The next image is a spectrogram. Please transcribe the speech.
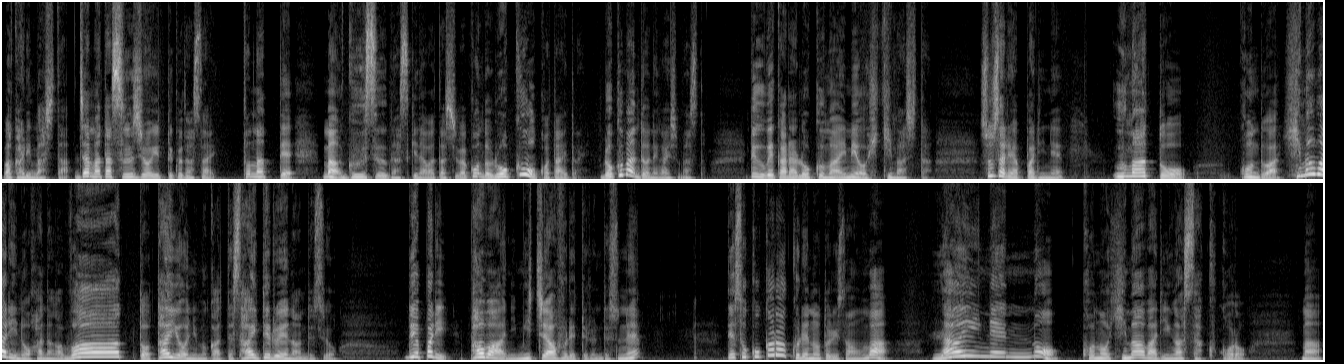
分かりました。じゃあまた数字を言ってください。となってまあ偶数が好きな私は今度6を答えたい。6番でお願いしますと。で上から6枚目を引きました。そしたらやっぱりね馬と今度はひまわりの花がわーっと太陽に向かって咲いてる絵なんですよ。でやっぱりパワーに満ち溢れてるんですね。でそこから暮れの鳥さんは来年のこのひまわりが咲く頃ま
